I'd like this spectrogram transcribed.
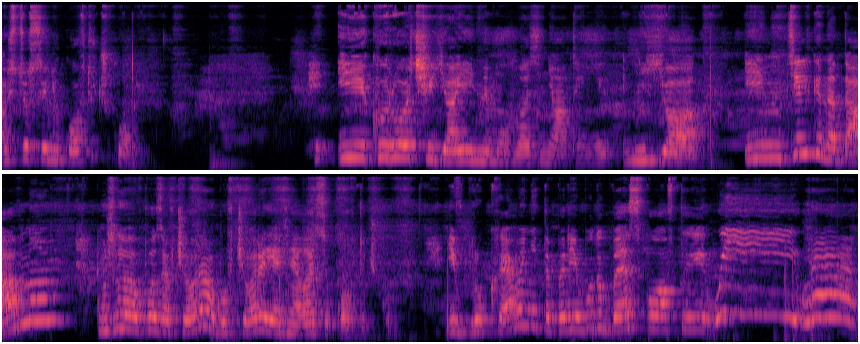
ось цю синю кофточку. І, коротше, я її не могла зняти ні, ніяк. І тільки недавно, можливо, позавчора або вчора я зняла цю кофточку. І в Брукхевені тепер я буду без кофти. Уї! Ура!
